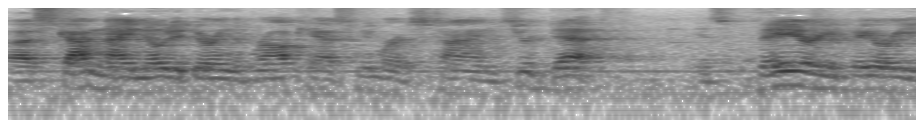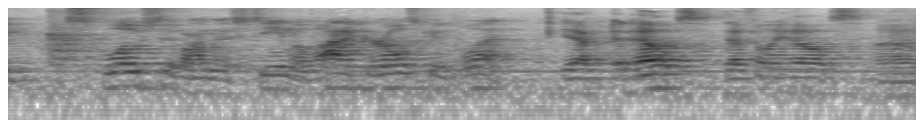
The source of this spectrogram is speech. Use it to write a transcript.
uh, Scott and I noted during the broadcast numerous times your depth is very, very explosive on this team. A lot of girls can play. Yeah, it helps. Definitely helps. Um,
